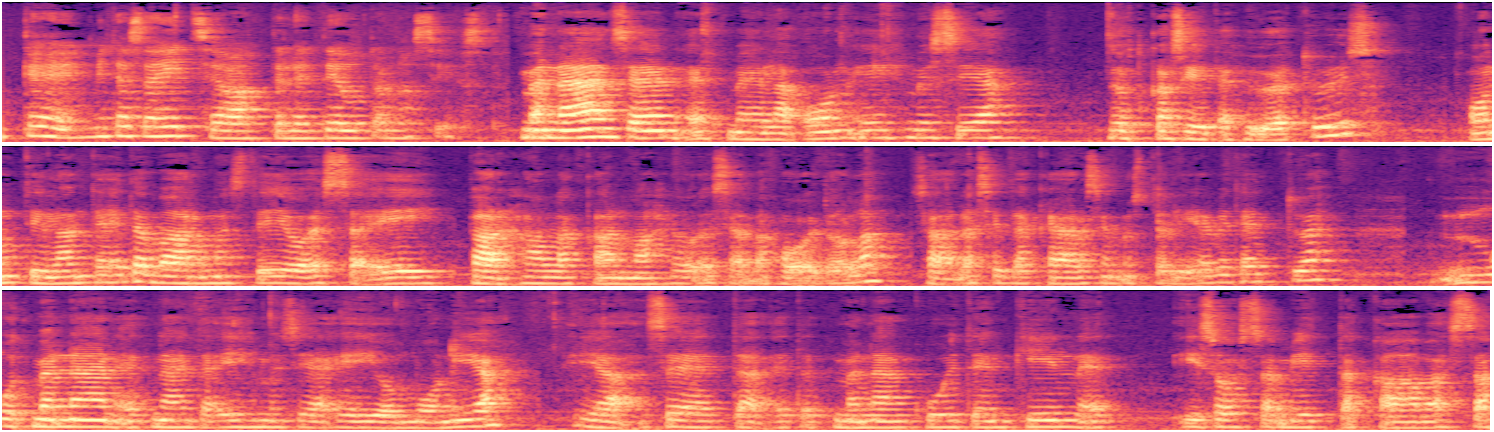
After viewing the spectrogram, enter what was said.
Okei, okay. mitä sä itse ajattelet eutanasiasta? Mä näen sen, että meillä on ihmisiä, jotka siitä hyötyis. On tilanteita varmasti, joissa ei parhaallakaan mahdollisella hoidolla saada sitä kärsimystä lievitettyä. Mutta mä näen, että näitä ihmisiä ei ole monia. Ja se, että, että mä näen kuitenkin, että isossa mittakaavassa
